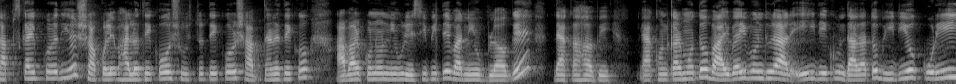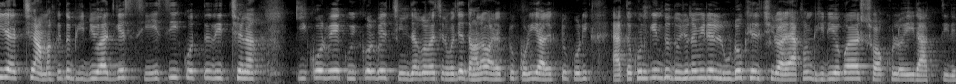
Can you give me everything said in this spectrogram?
সাবস্ক্রাইব করে দিও। সকলে ভালো থেকো, সুস্থ থেকো, সাবধানে থেকো। আবার কোনো নিউ রেসিপিতে বা নিউ ব্লগে দেখা হবে। এখনকার মতো বাই বাই বন্ধুরা, আর এই দেখুন, দাদা তো ভিডিও করেই যাচ্ছে, আমাকে তো ভিডিও আজকে শেষই করতে দিচ্ছে না। কি করবে কুই করবে, চিন্তা করবে না। বলছে, দাঁড়াও, আরেকটু করি আরেকটু করি। এতক্ষণ কিন্তু দুজনে মিলে লুডো খেলছিল, আর এখন ভিডিও করার শখ হলো এই রাত্রিরে।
